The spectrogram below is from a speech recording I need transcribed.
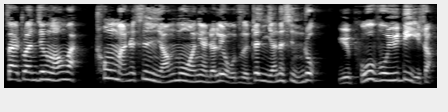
在转经廊外，充满着信仰、默念着六字真言的信众与匍匐于地上。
